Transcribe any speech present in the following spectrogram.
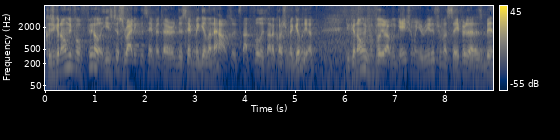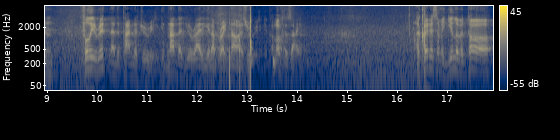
because you can only fulfill, he's just writing the Sefer Torah, the Sefer Megillah now, so it's not full, it's not a kosher Megillah yet. You can only fulfill your obligation when you read it from a Sefer that has been fully written at the time that you're reading it, not that you're writing it up right now as you're reading it. Allah Chazayim.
